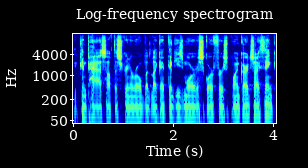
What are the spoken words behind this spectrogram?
he can pass off the screen and roll, but like I think he's more of a score first point guard. So I think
